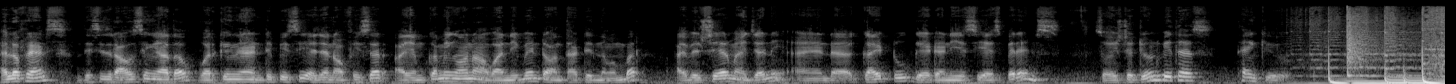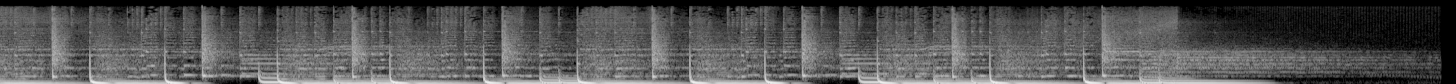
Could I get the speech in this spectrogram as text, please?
Hello friends, this is Rahul Singh Yadav working in NTPC as an officer. I am coming on AAHVAAN event on 13th November. I will share my journey and uh, guide to get an ACS parents. So stay tuned with us. Thank you.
